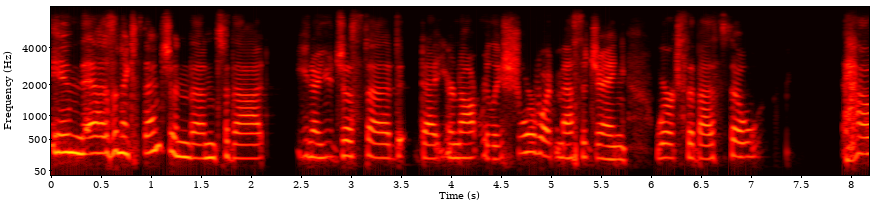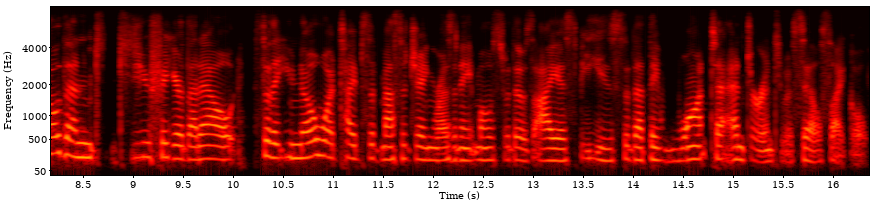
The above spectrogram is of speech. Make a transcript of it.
in as an extension then to that, you know, you just said that you're not really sure what messaging works the best. So, how then do you figure that out so that you know what types of messaging resonate most with those ISVs so that they want to enter into a sales cycle?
